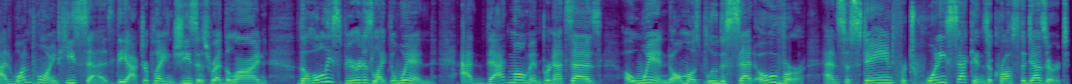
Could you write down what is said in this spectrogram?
At one point, he says the actor playing Jesus read the line, The Holy Spirit is like the wind. At that moment, Burnett says, a wind almost blew the set over and sustained for 20 seconds across the desert.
